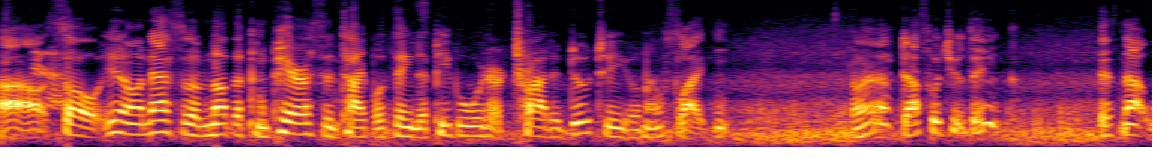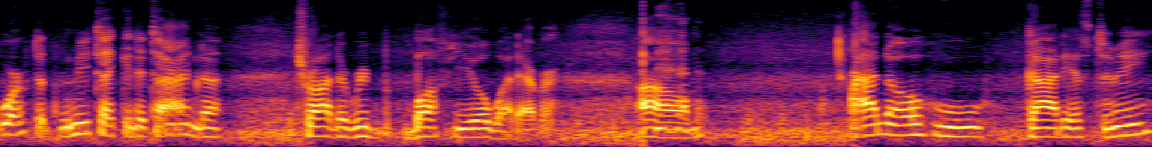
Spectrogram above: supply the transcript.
uh, Yeah. so you know and that's another comparison type of thing that people would try to do to you and i was like "Mm, well, if that's what you think it's not worth it, me taking the time to try to rebuff you or whatever um, i know who god is to me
